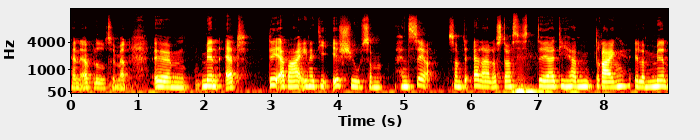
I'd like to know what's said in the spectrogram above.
han er blevet til mand. Øhm, men at det er bare en af de issues, som han ser som det aller, aller største, det er, at de her drenge eller mænd,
